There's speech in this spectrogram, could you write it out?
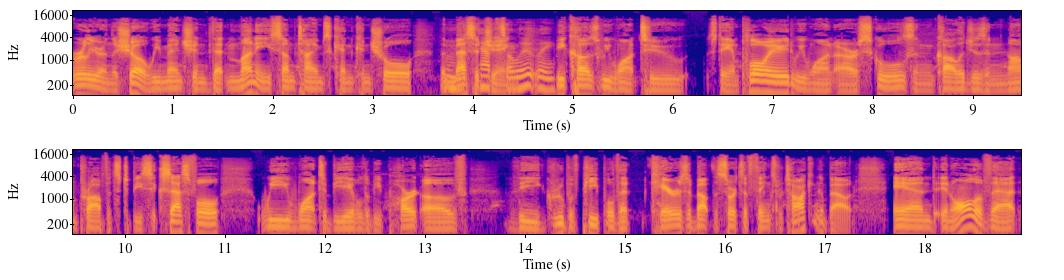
earlier in the show, we mentioned that money sometimes can control the mm, messaging absolutely. because we want to stay employed. We want our schools and colleges and nonprofits to be successful. We want to be able to be part of the group of people that cares about the sorts of things we're talking about. And in all of that,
